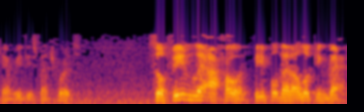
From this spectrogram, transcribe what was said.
Can't read these French words. Sofim le'achor, people that are looking back.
